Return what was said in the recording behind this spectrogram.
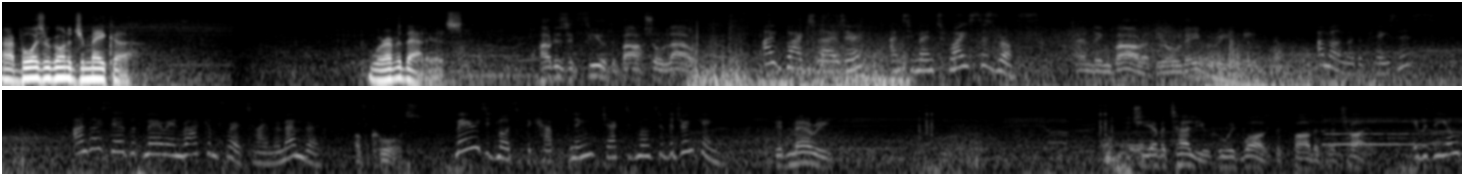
All right, boys, we're going to Jamaica. Wherever that is. How does it feel to bark so loud? I've barked louder and to men twice as rough, Ending bar at the old Avery, you mean? among other places. And I sailed with Mary and Rackham for a time, remember? Of course. Mary did most of the captaining, Jack did most of the drinking. Did Mary... Did she ever tell you who it was that fathered her child? It was a young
